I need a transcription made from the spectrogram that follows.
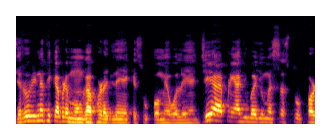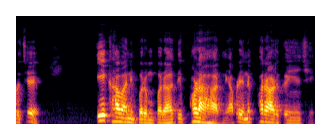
જરૂરી નથી કે આપણે મોંઘા ફળ જ લઈએ કે સૂકો મેવો લઈએ. જે આપણી આજુબાજુમાં સસ્તું ફળ છે, એ ખાવાની પરંપરા હતી ફળાહારની. આપણે એને ફરાળ કહીએ છીએ.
